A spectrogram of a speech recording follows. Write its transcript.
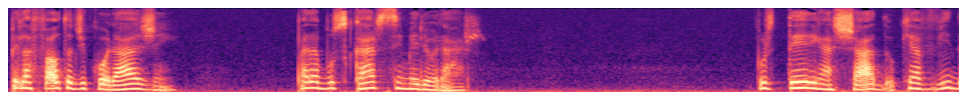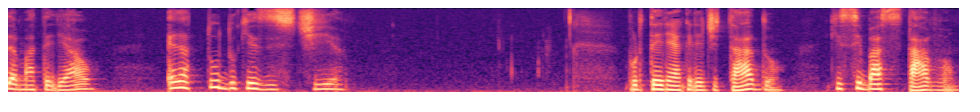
pela falta de coragem para buscar se melhorar, por terem achado que a vida material era tudo que existia, por terem acreditado que se bastavam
